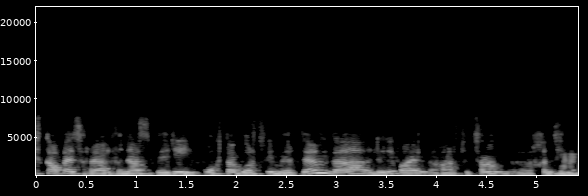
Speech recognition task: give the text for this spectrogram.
իսկապես ռեալ վնաս բերի, օգտագործվի մեր դեմ, դա լրիվ այլ հարցության խնդիր է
